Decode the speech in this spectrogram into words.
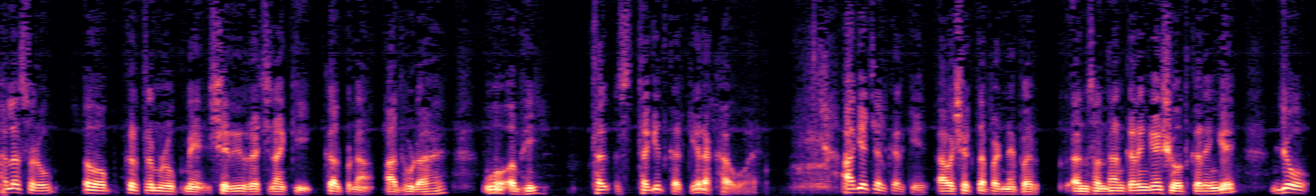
फलस्वरूप तो कृत्रिम रूप में शरीर रचना की कल्पना अधूरा है, वो अभी स्थगित करके रखा हुआ है। आगे चल करके आवश्यकता पड़ने पर अनुसंधान करेंगे, शोध करेंगे, जो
